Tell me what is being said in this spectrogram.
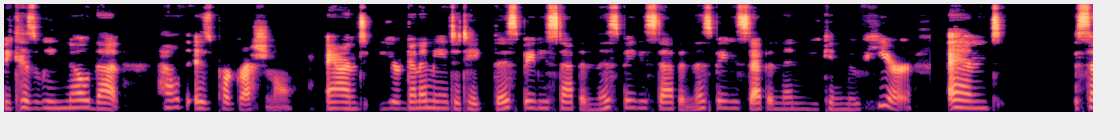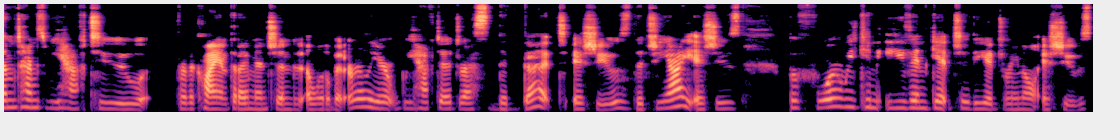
because we know that health is progressional and you're going to need to take this baby step and this baby step and this baby step and then you can move here. And sometimes we have to for the client that I mentioned a little bit earlier, we have to address the gut issues, the GI issues before we can even get to the adrenal issues,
